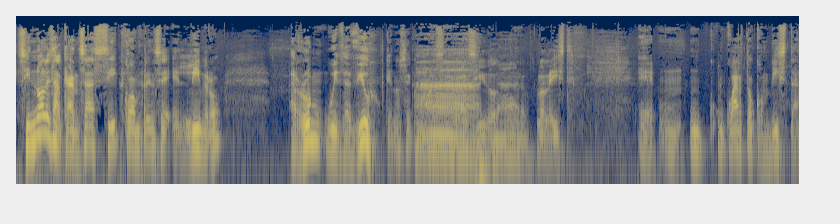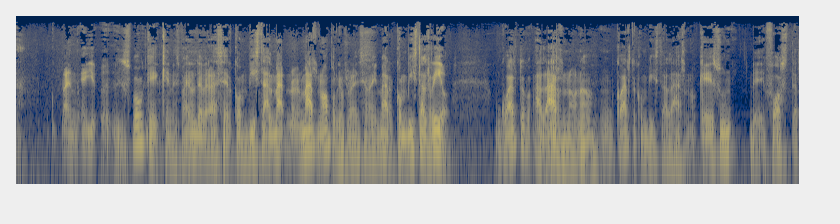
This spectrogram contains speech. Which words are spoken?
Si no les alcanza, sí cómprense el libro A Room with a View, que no sé cómo Ah, habrá sido. claro. Lo leíste. Eh, un, un- un cuarto con vista. Eh, yo, eh, Supongo que, que en español deberá ser con vista al mar. No, el mar no, porque en Florencia no hay mar. Con vista al río. Un cuarto al Arno, ¿no? Un cuarto con vista al Arno, que es un de Foster.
